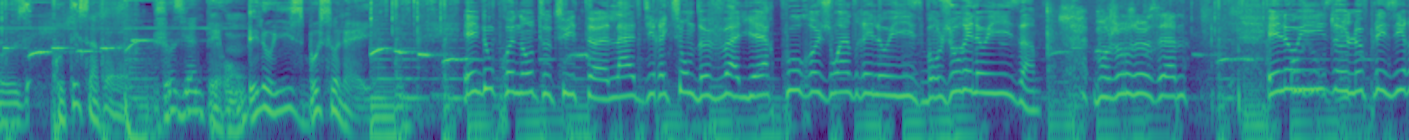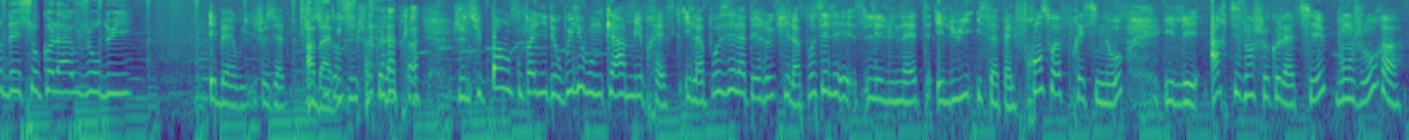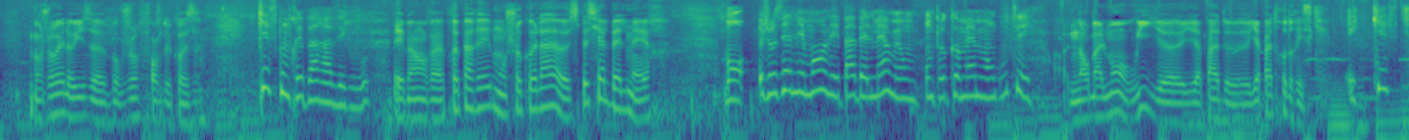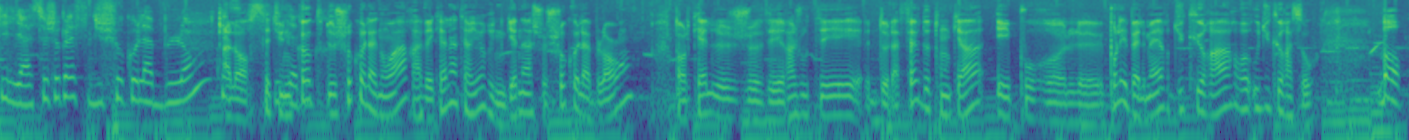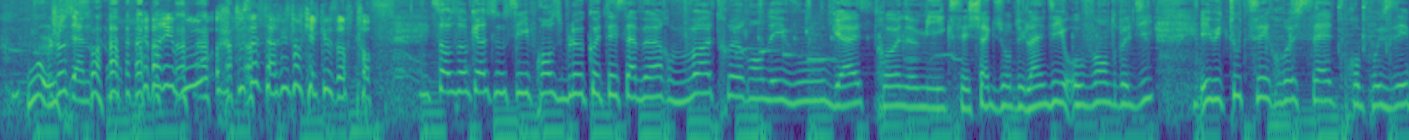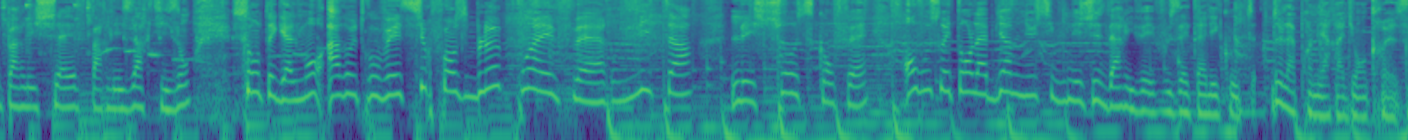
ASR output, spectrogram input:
Creuse, côté saveur. Josiane Perron, Héloïse Beausoleil. Et nous prenons tout de suite euh, la direction de Vallière pour rejoindre Héloïse. Bonjour Héloïse. Bonjour Josiane. Héloïse, le plaisir des chocolats aujourd'hui. Eh ben oui, Josiane. Je Ah suis bah dans oui. une chocolaterie. je ne suis pas en compagnie de Willy Wonka, mais presque. Il a posé la perruque, il a posé les, les lunettes, et lui, il s'appelle François Fressino. Il est artisan chocolatier. Bonjour. Bonjour Héloïse, bonjour France de Creuse. Qu'est-ce qu'on prépare avec vous? Eh ben, on va préparer mon chocolat euh, spécial belle-mère. Bon, Josiane et moi, on n'est pas belle-mère, mais on, on peut quand même en goûter. Normalement, oui, il n'y a pas de, y a pas trop de risques. Et qu'est-ce qu'il y a? Ce chocolat, c'est du chocolat blanc? Alors, c'est une coque de chocolat noir avec à l'intérieur une ganache chocolat blanc dans lequel je vais rajouter de la fève de tonka et pour, euh, le, pour les belles-mères du curare ou du curaçao. Bon, Josiane, préparez-vous. Tout ça, ça arrive dans quelques instants. Sans aucun souci, France Bleu côté saveur, votre rendez-vous gastronomique. C'est chaque jour du lundi au vendredi. Et oui, toutes ces recettes proposées par les chefs, par les artisans, sont également à retrouver sur francebleu.fr. Vita, les choses qu'on fait. En vous souhaitant la bienvenue si vous venez juste d'arriver. Vous êtes à l'écoute de la première radio en Creuse.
